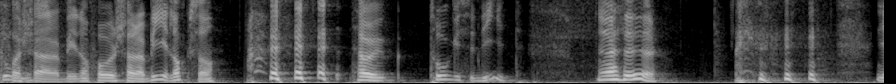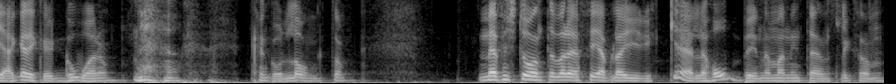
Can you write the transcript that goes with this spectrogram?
får köra bil? De får väl köra bil också? Det har ju sig dit. Ja, eller hur? Jägare kan ju gå de. kan gå långt de. Men jag förstår inte vad det är för jävla yrke eller hobby när man inte ens liksom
